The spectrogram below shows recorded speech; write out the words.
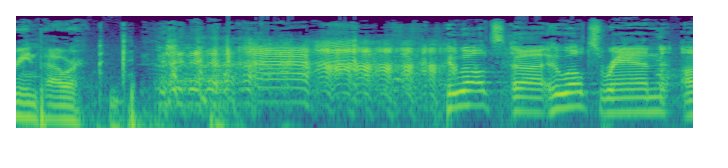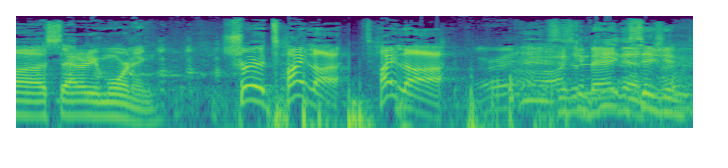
Green power. Who else? Uh, who else ran uh, Saturday morning? Sure, Tyler. Tyler. All right. This is a bad decision.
